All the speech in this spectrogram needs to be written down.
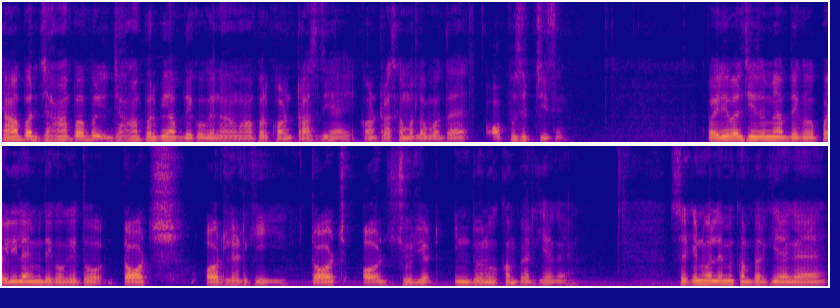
यहाँ पर जहाँ पर भी, जहाँ पर भी आप देखोगे ना, वहाँ पर कॉन्ट्रास्ट दिया है। कॉन्ट्रास्ट का मतलब होता है ऑपोजिट चीज़ें। पहली वाली चीज़ों में आप देखो, पहली लाइन में देखोगे तो टॉर्च और लड़की टॉर्च और जूलियट इन दोनों को कंपेयर किया गया है। सेकेंड वाले में कंपेयर किया गया है,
